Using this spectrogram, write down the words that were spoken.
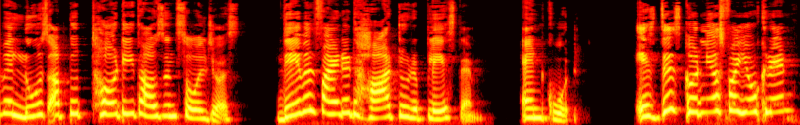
will lose up to 30,000 soldiers. They will find it hard to replace them. End quote. Is this good news for Ukraine?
